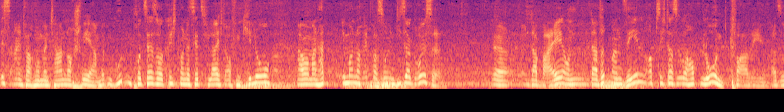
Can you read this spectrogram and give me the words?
ist einfach momentan noch schwer. Mit einem guten Prozessor kriegt man es jetzt vielleicht auf ein Kilo, aber man hat immer noch etwas so in dieser Größe äh, dabei und da wird man sehen, ob sich das überhaupt lohnt quasi. Also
